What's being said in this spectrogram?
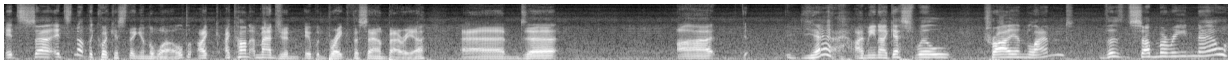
It's uh, it's not the quickest thing in the world. I, I can't imagine it would break the sound barrier. And, uh, uh, yeah, I mean, I guess we'll try and land the submarine now?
